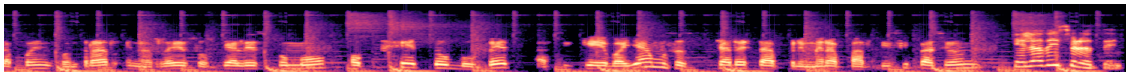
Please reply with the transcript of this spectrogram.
la pueden encontrar en las redes sociales como Objeto Buffet. Así que vayamos a escuchar esta primera participación. Que lo disfruten.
